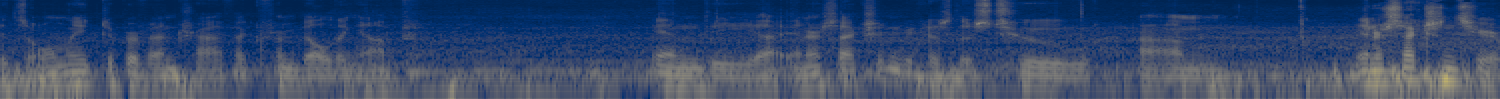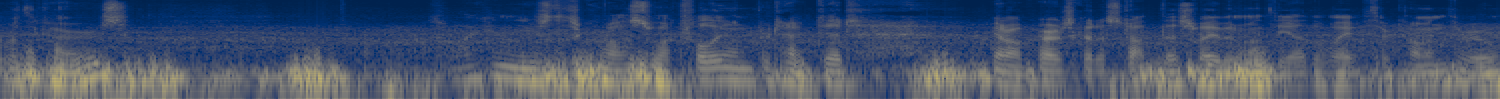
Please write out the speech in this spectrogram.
it's only to prevent traffic from building up in the uh, intersection because there's two um, intersections here with the cars. So I can use this crosswalk fully unprotected. You know, cars got to stop this way, but not the other way if they're coming through.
